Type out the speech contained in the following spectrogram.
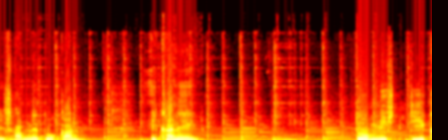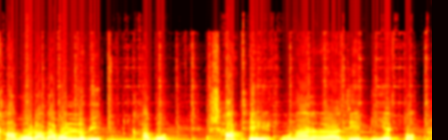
এই সামনে দোকান। এখানে তো মিষ্টি খাব, রাধাবল্লভী খাব, সাথে ওনারা যে বিয়ের তত্ত্ব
